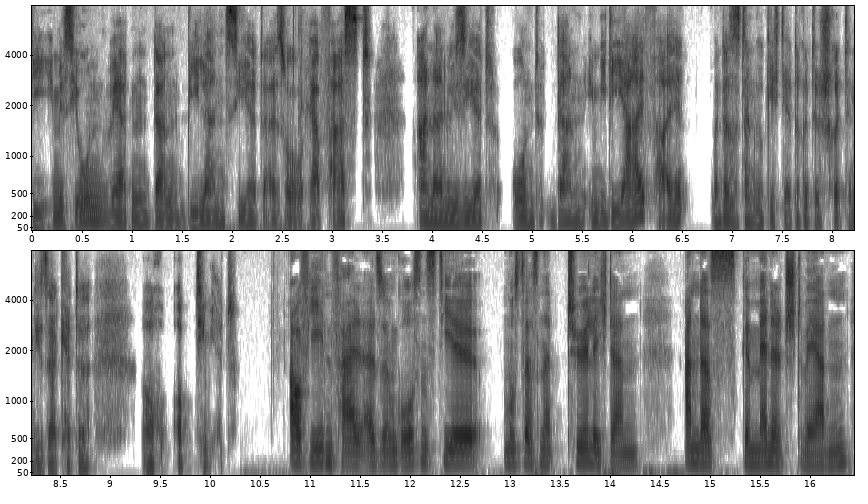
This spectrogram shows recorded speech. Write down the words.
Die Emissionen werden dann bilanziert, also erfasst, analysiert und dann im Idealfall, und das ist dann wirklich der dritte Schritt in dieser Kette, auch optimiert. Auf jeden Fall. Also im großen Stil muss das natürlich dann anders gemanagt werden.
